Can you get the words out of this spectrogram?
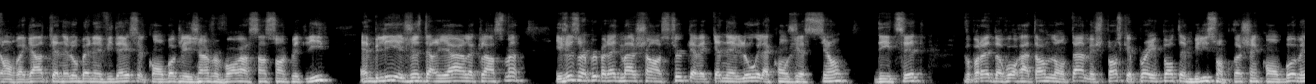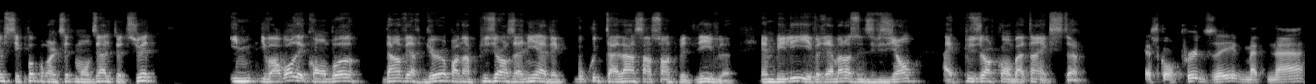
on regarde Canelo Benavidez, le combat que les gens veulent voir en 168 livres. Mbili est juste derrière le classement. Il est juste un peu peut-être malchanceux qu'avec Canelo et la congestion des titres, il va peut-être devoir attendre longtemps, mais je pense que peu importe Mbili, son prochain combat, même si c'est pas pour un titre mondial tout de suite, il, va avoir des combats d'envergure pendant plusieurs années avec beaucoup de talent en 168 livres. Mbili est vraiment dans une division avec plusieurs combattants excitants. Est-ce qu'on peut dire maintenant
